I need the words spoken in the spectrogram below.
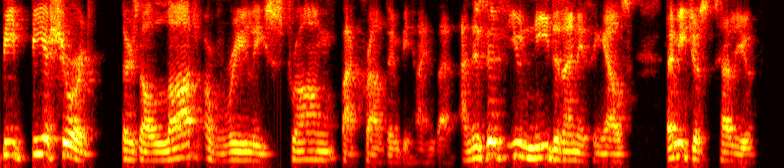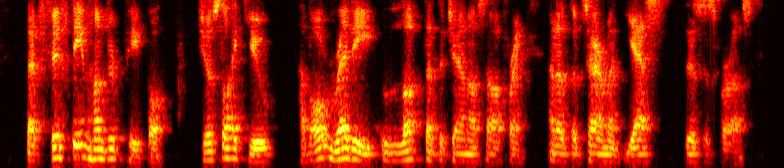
be, be assured there's a lot of really strong background in behind that. And as if you needed anything else, let me just tell you that 1,500 people, just like you, have already looked at the Genos offering and have determined, yes, this is for us.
